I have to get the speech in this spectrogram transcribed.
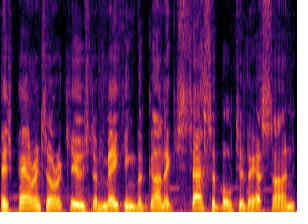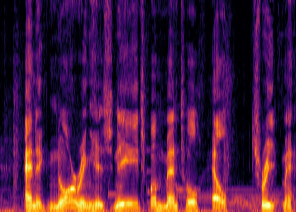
His parents are accused of making the gun accessible to their son and ignoring his needs for mental health treatment.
